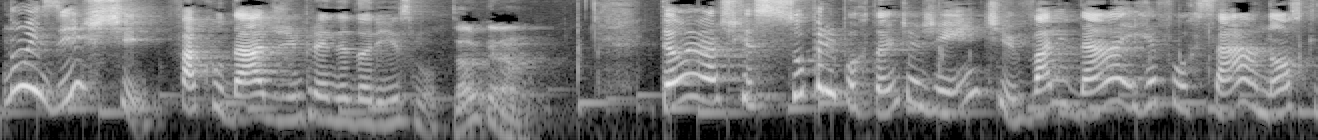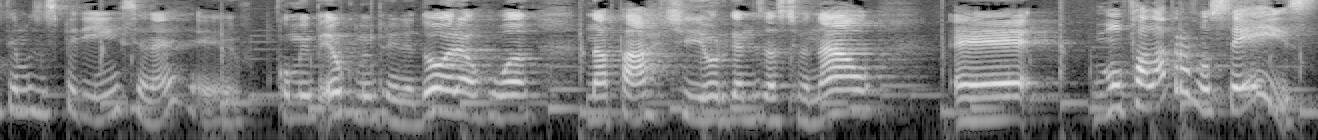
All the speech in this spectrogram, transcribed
não existe faculdade de empreendedorismo. Claro que não. Então eu acho que é super importante a gente validar e reforçar, nós que temos experiência, né? Eu como, eu como empreendedora, o Juan na parte organizacional, é, vou falar pra vocês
